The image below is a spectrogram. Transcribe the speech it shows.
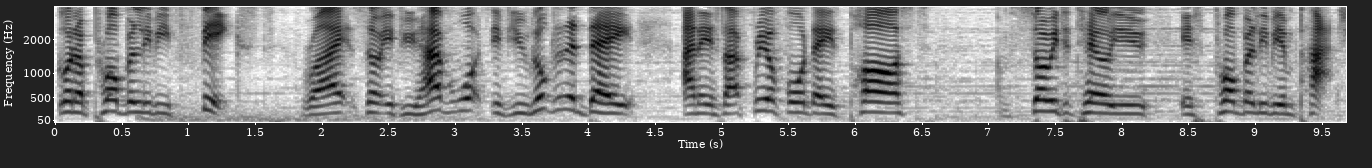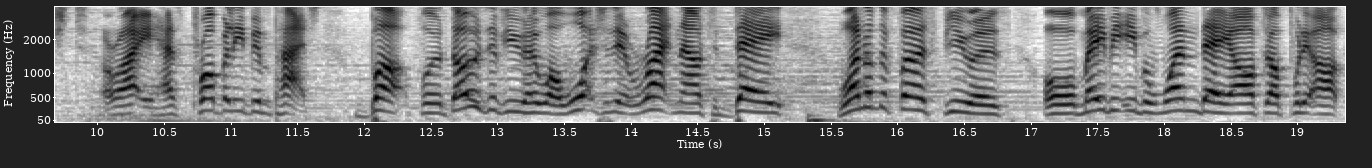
gonna probably be fixed, right? So if you have watched, if you looked at the date and it's like three or four days past, I'm sorry to tell you, it's probably been patched, all right? It has probably been patched. But for those of you who are watching it right now today, one of the first viewers, or maybe even one day after I put it up,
